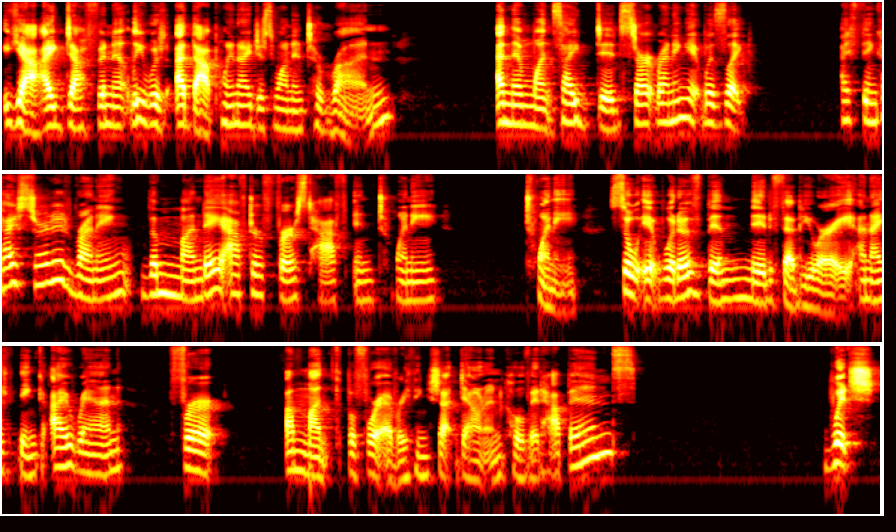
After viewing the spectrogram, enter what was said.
yeah i definitely was at that point i just wanted to run. And then once i did start running it was like I think I started running the Monday after first half in 2020. So it would have been mid February. And I think I ran for a month before everything shut down and COVID happened, which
